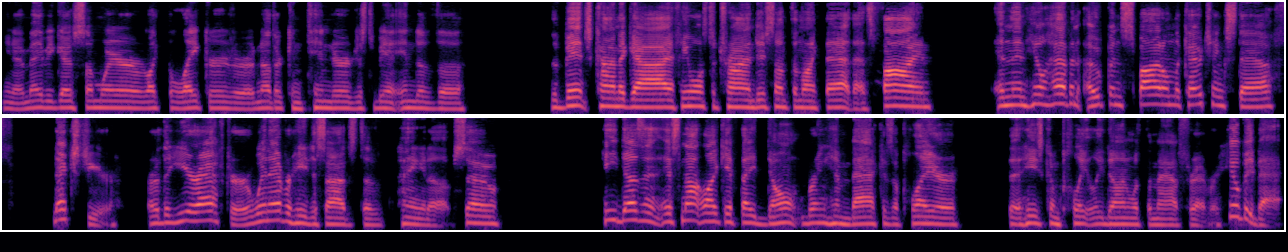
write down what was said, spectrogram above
you know, maybe go somewhere like the Lakers or another contender just to be an end of the the bench kind of guy. If he wants to try and do something like that, that's fine. And then he'll have an open spot on the coaching staff next year or the year after or whenever he decides to hang it up. So he doesn't it's not like if they don't bring him back as a player that he's completely done with the Mavs forever. He'll be back.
